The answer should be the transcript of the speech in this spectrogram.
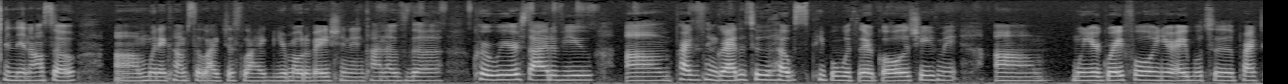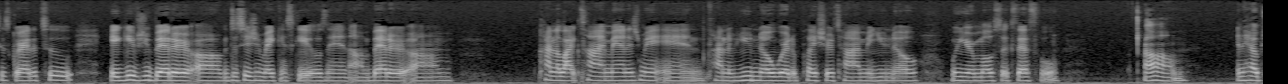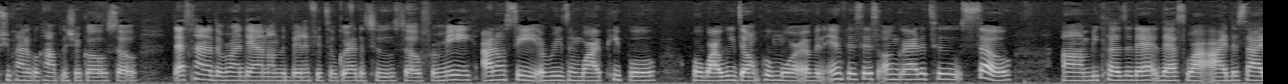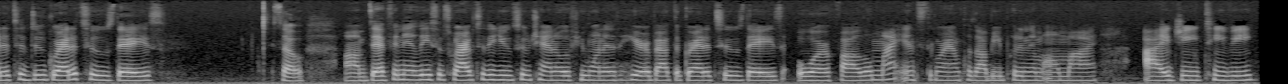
And then also um, when it comes to like just like your motivation and kind of the career side of you. Um, practicing gratitude helps people with their goal achievement. Um, when you're grateful and you're able to practice gratitude, it gives you better um, decision making skills and um, better um, kind of like time management and kind of you know where to place your time and you know when you're most successful. Um, and it helps you kind of accomplish your goals. So that's kind of the rundown on the benefits of gratitude. So for me, I don't see a reason why people or why we don't put more of an emphasis on gratitude. So um, because of that, that's why I decided to do Gratitude Days. So um, definitely subscribe to the YouTube channel if you want to hear about the Gratitude Days or follow my Instagram because I'll be putting them on my IGTV.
